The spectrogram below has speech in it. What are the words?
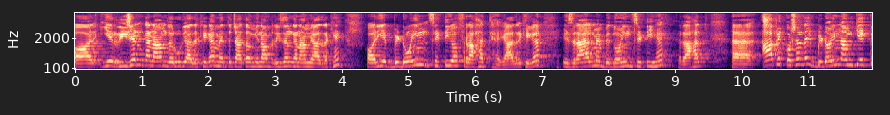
और ये रीजन का नाम ज़रूर याद रखिएगा। मैं तो चाहता हूँ नाम रीजन का नाम याद रखें। और ये बिडोइन सिटी ऑफ़ राहत है। याद रखिएगा। इसराइल में बिडोइन सिटी है राहत आप एक क्वेश्चन था बिडोइन नाम की एक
